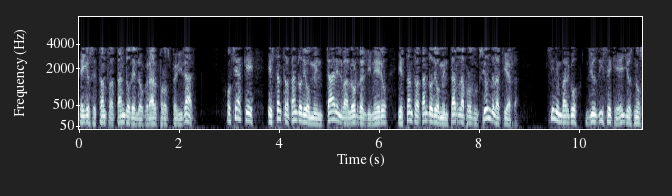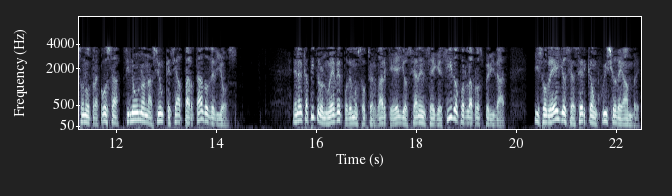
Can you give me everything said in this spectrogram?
ellos están tratando de lograr prosperidad. O sea que están tratando de aumentar el valor del dinero y están tratando de aumentar la producción de la tierra. Sin embargo, Dios dice que ellos no son otra cosa sino una nación que se ha apartado de Dios. En el capítulo nueve podemos observar que ellos se han enseguecido por la prosperidad, y sobre ellos se acerca un juicio de hambre.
